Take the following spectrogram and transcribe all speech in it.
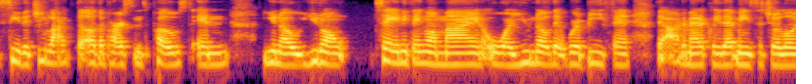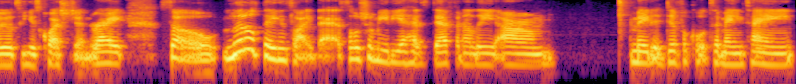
see that you like the other person's post and you know you don't say anything on mine or you know that we're beefing, then automatically that means that your loyalty is questioned, right? So little things like that. Social media has definitely um made it difficult to maintain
